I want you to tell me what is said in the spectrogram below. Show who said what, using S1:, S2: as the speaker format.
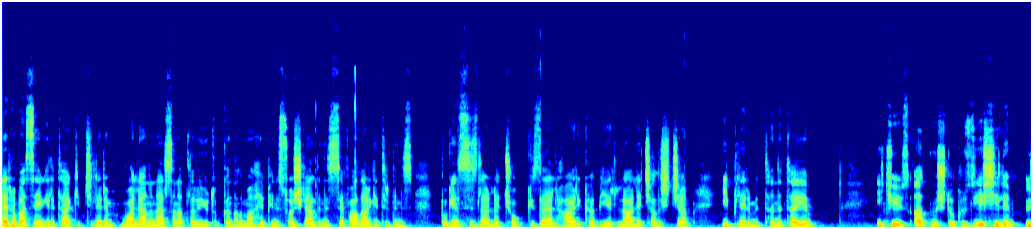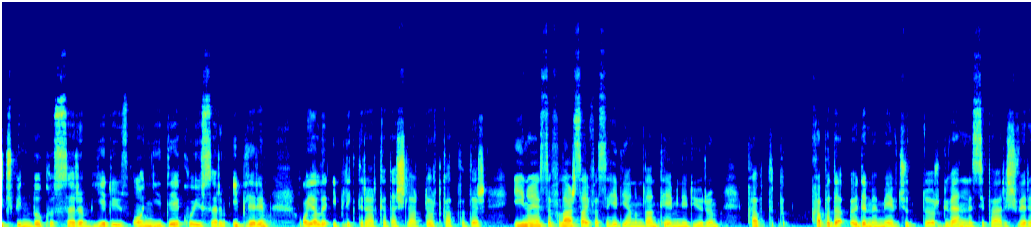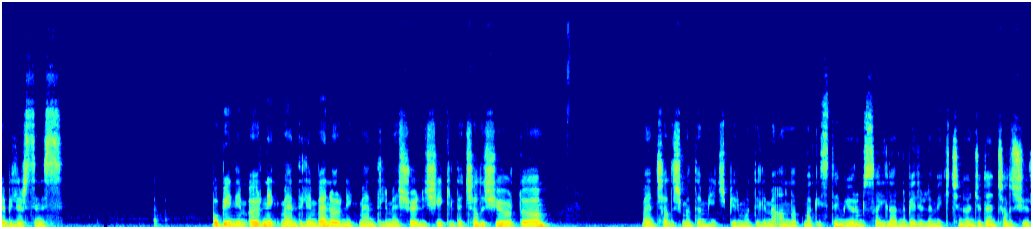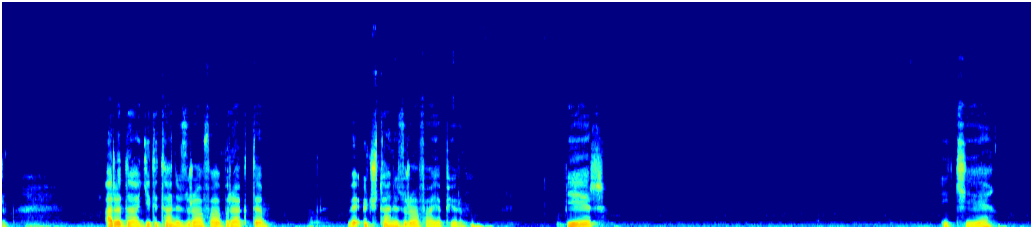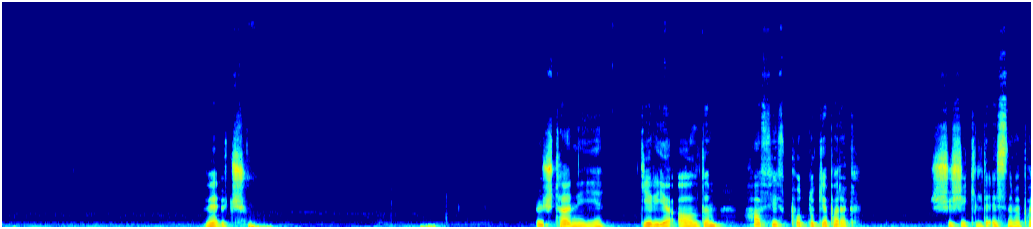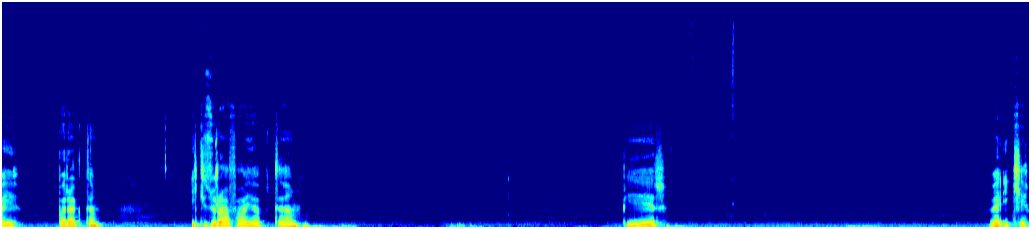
S1: Merhaba sevgili takipçilerim. Mualla'nın El Sanatları YouTube kanalıma hepiniz hoş geldiniz, sefalar getirdiniz. Bugün sizlerle çok güzel, harika bir lale çalışacağım. İplerimi tanıtayım. 269 yeşilim, 3009 sarım, 717 koyu sarım iplerim. Oyalı ipliktir arkadaşlar. 4 katlıdır. İğne oyası flar sayfası hediye hanımdan temin ediyorum. Kap, kapıda ödeme mevcuttur. Güvenle sipariş verebilirsiniz. Bu benim örnek mendilim. Ben örnek mendilime şöyle şekilde çalışıyordum. Ben çalışmadım. Hiçbir modelimi anlatmak istemiyorum. Sayılarını belirlemek için önceden çalışıyorum. Arada 7 tane zürafa bıraktım. Ve 3 tane zürafa yapıyorum. 1 2 ve 3 3 taneyi geriye aldım. Hafif potluk yaparak şu şekilde esneme payı bıraktım. 2 zürafa yaptım. 1 ve 2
